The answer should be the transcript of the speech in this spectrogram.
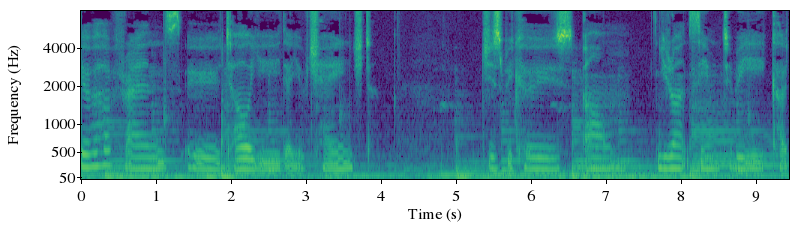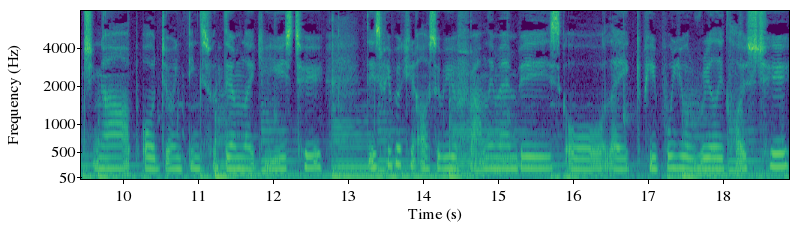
You ever have friends who tell you that you've changed just because um, you don't seem to be catching up or doing things for them like you used to? These people can also be your family members or like people you're really close to,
